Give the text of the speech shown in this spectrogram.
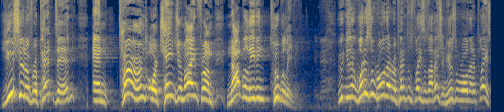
You should have repented and turned or changed your mind from not believing to believing. Amen. You say, what is the role that repentance plays in salvation? Here's the role that it plays.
